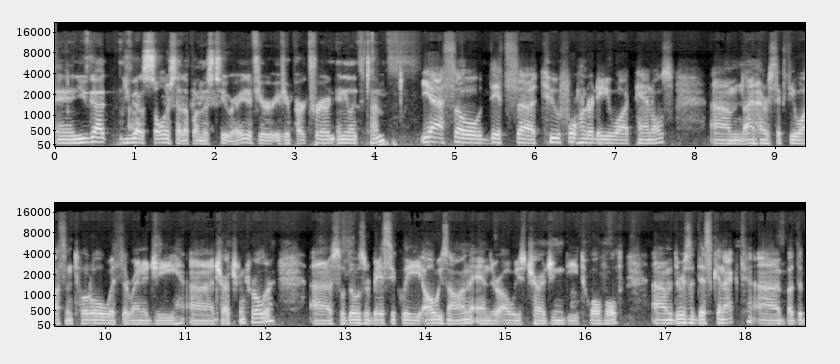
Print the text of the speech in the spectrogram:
and you've got you've got a solar setup on this too, right? If you're if you're parked for any length of time. Yeah, so it's uh, two 480 watt panels, um, 960 watts in total with the Renogy uh, charge controller. Uh, so those are basically always on and they're always charging the 12 volt. Um, there is a disconnect, uh, but the,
